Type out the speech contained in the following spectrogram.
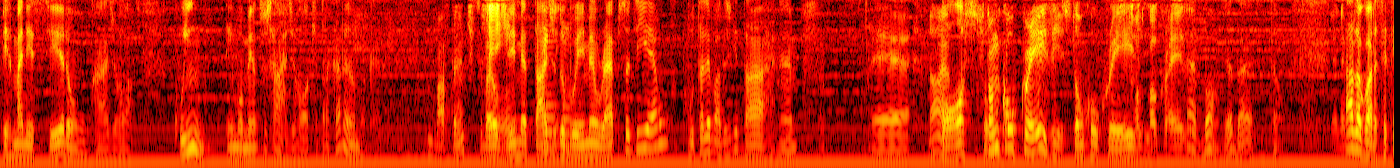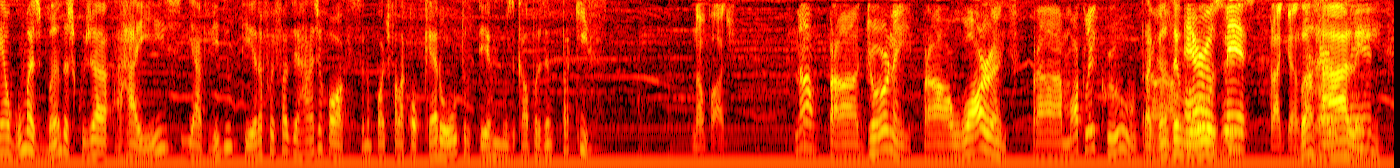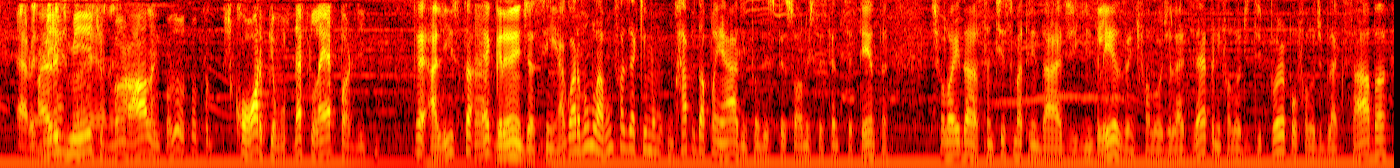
permaneceram hard rock. Queen tem momentos hard rock pra caramba, cara. Bastante. Você vai Sim. ouvir metade Sim. do Bohemian Rhapsody e é uma puta levada de guitarra, né? É, Não, é. Boston, Stone Cold Crazy. Stone Cold Crazy. Stone Cold Crazy. É, bom, verdade. Então. É Mas agora, você tem algumas bandas cuja a raiz e a vida inteira foi fazer hard rock. Você não pode falar qualquer outro termo musical, por exemplo, para Kiss. Não pode. Não, pra Journey, pra Warrant, pra Motley Crue, Pra Guns N' Roses, Aerosmith. Pra Guns Van N' Roses. Halen. Aerosmith. Aerosmith, é, né? Van Halen, todo, todo, todo- Scorpions, Def Leppard. É, a lista é. É. grande, assim. Agora vamos lá, vamos fazer aqui um, um rápido apanhado então desse pessoal nos 60 e 70. A gente falou aí da Santíssima Trindade inglesa, a gente falou de Led Zeppelin, falou de Deep Purple, falou de Black Sabbath.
